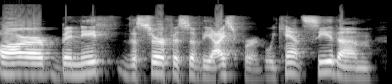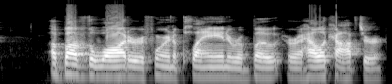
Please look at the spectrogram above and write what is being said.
are beneath the surface of the iceberg. We can't see them above the water if we're in a plane or a boat or a helicopter.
